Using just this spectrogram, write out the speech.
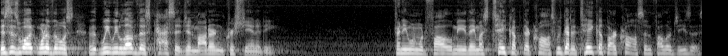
This is what one of the most, we, we love this passage in modern Christianity. If anyone would follow me, they must take up their cross. We've got to take up our cross and follow Jesus.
